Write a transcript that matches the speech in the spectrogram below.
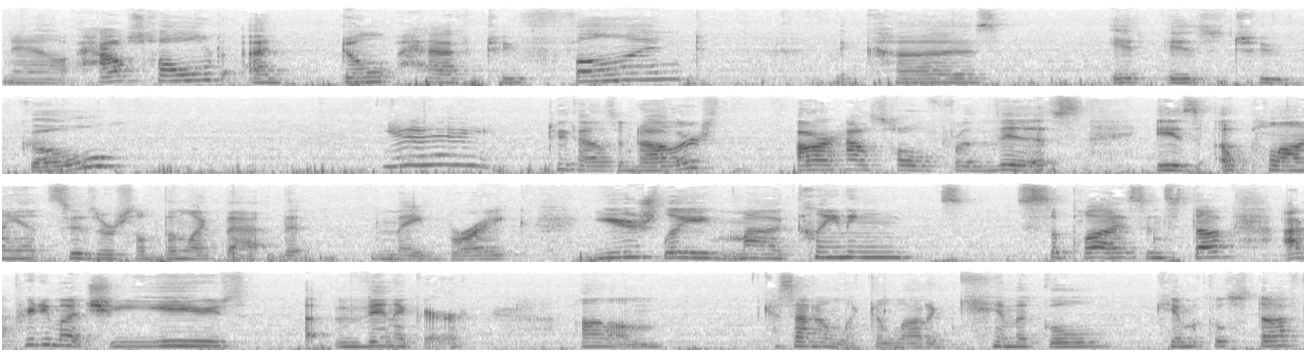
Now, household, I don't have to fund because it is to go. Yay! $2,000. Our household for this is appliances or something like that that may break. Usually my cleaning supplies and stuff, I pretty much use vinegar. Um, because I don't like a lot of chemical chemical stuff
